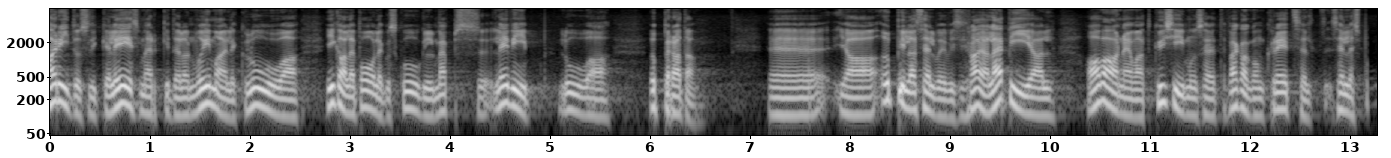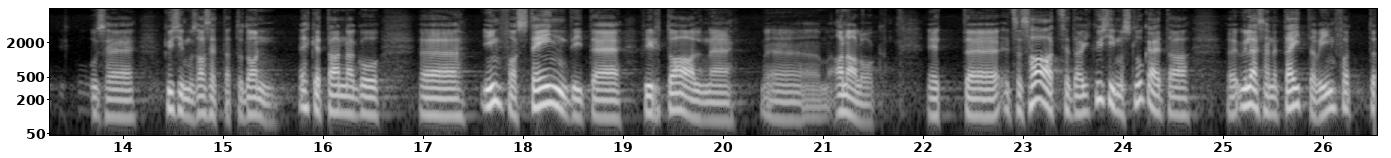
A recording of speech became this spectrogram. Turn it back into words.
hariduslikel eesmärkidel on võimalik luua igale poole, kus Google Maps levib, luua õpperada. ja õpilasel või, või siis raja läbijal avanevad küsimused väga konkreetselt selles punktis, kuhu see küsimus asetatud on. ehk et ta on nagu äh, infostendide virtuaalne äh, analoog. et, et sa saad seda küsimust lugeda ülesannet täita või infot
